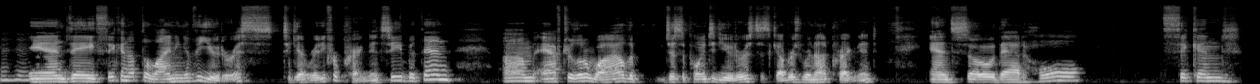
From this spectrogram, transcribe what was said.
Mm-hmm. And they thicken up the lining of the uterus to get ready for pregnancy. But then, um, after a little while, the disappointed uterus discovers we're not pregnant. And so that whole thickened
